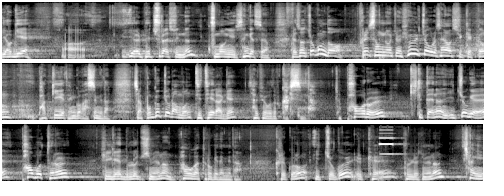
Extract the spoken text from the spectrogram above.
여기에 어, 열 배출할 수 있는 구멍이 생겼어요. 그래서 조금 더 프레시 성능을 좀 효율적으로 사용할 수 있게끔 바뀌게 된 것 같습니다. 자, 본격적으로 한번 디테일하게 살펴보도록 하겠습니다. 자, 파워를 킬 때는 이쪽에 파워 버튼을 길게 눌러주시면 파워가 들어오게 됩니다. 그리고 이쪽을 이렇게 돌려주면 창이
